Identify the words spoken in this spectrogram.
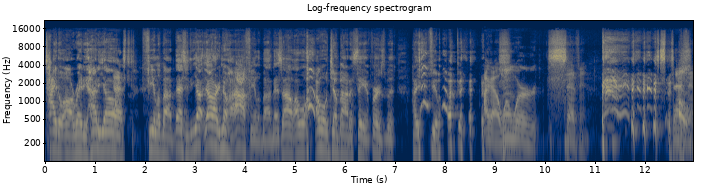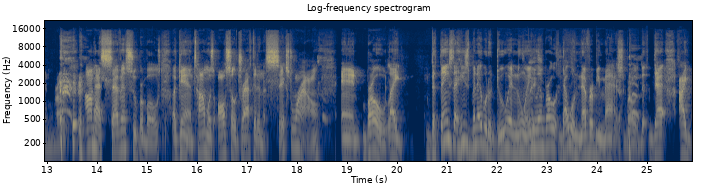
title already. How do y'all That's feel about that? Y'all, y'all already know how I feel about that. So I, I won't I won't jump out and say it first. But how you feel about that? I got one word: seven. Oh. Seven, bro. Tom has seven Super Bowls. Again, Tom was also drafted in the sixth round. And bro, like the things that he's been able to do in New. England, bro, that will never be matched, bro. Th- that I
